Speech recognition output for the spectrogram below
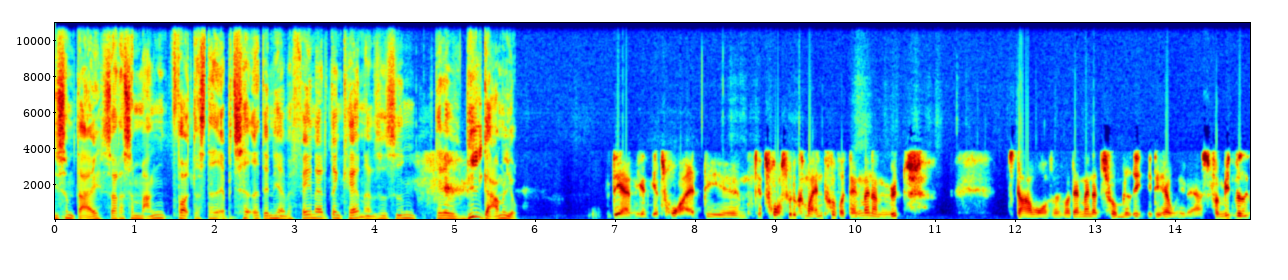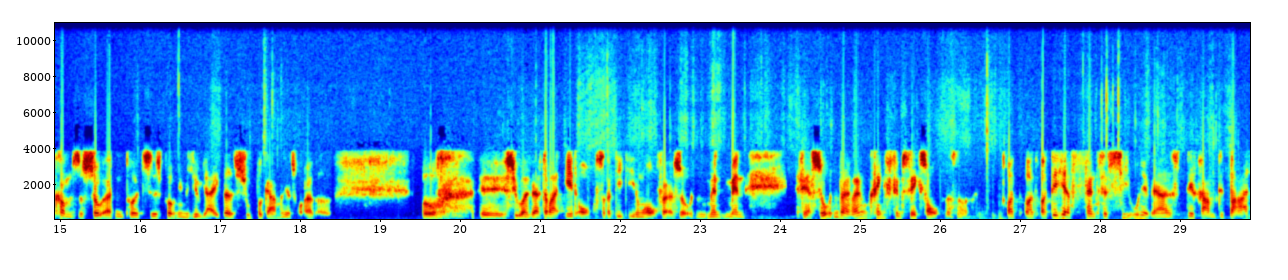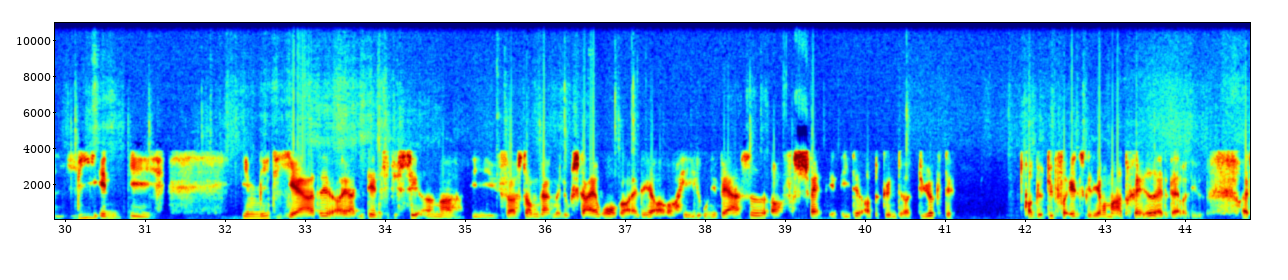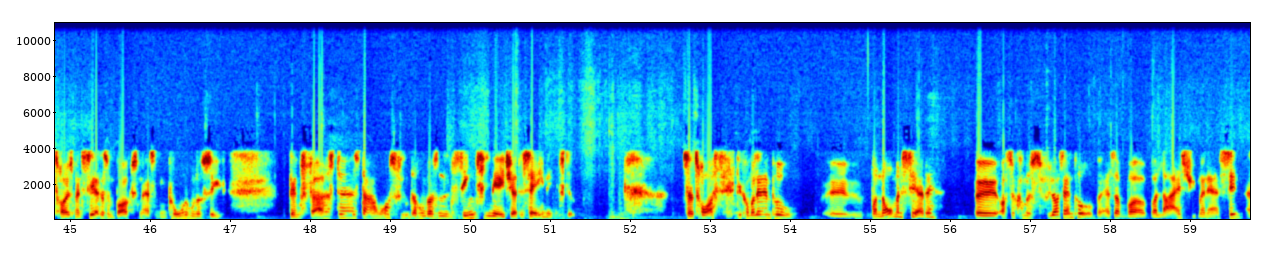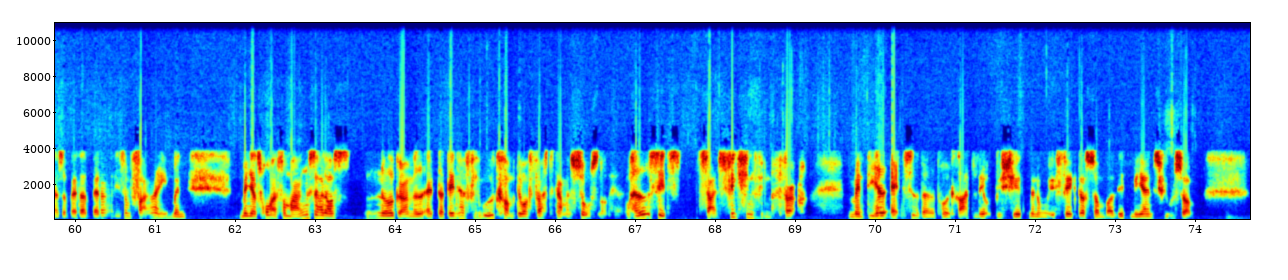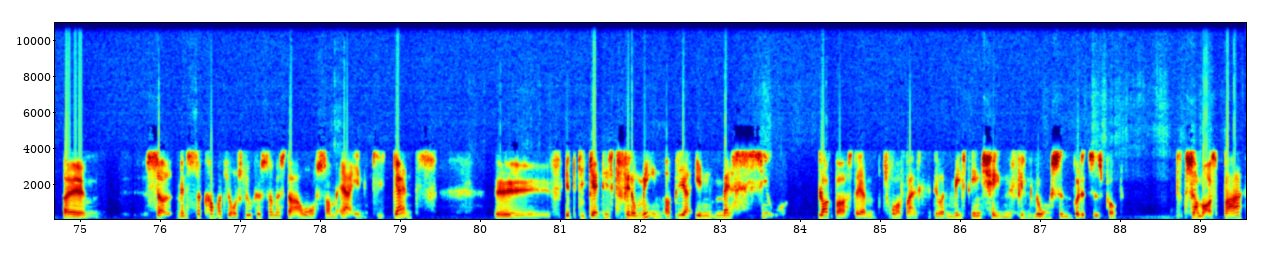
ligesom dig, så er der så mange folk, der stadig er betaget af den her. Hvad fanden er det, den kan? Altså, siden, den er jo vildt gammel jo. det er, jeg, jeg tror, at det, øh, jeg tror også, det kommer an på, hvordan man har mødt Star Wars, og hvordan man er tumlet ind i det her univers. For mit vedkommende, så så jeg den på et tidspunkt i mit liv. Jeg har ikke været super gammel, jeg tror, jeg har været åh, øh, 77. Der var et år, så der gik lige nogle år, før jeg så den. Men, men altså, jeg så den, da jeg var omkring 5-6 år eller sådan noget. Og, og, og det her fantasiunivers, det ramte bare lige ind i, i mit hjerte, og jeg identificerede mig i første omgang med Luke Skywalker og alt det her, og hele universet, og forsvandt ind i det, og begyndte at dyrke det og blev dybt forelsket. Jeg var meget præget af det, der var lille. Og jeg tror, hvis man ser det som voksen, altså min kone, hun har set den første Star Wars-film, da hun var sådan en sen teenager, det sagde hende ikke skid. Så jeg tror også, det kommer lidt an på, øh, hvornår man ser det, øh, og så kommer det selvfølgelig også an på, altså, hvor, hvor legesyg man er sind, altså hvad der, hvad der ligesom fanger en. Men, men jeg tror, at for mange, så har det også noget at gøre med, at da den her film udkom, det var første gang, man så sådan noget her. Du havde set science fiction film før, men de havde altid været på et ret lavt budget med nogle effekter, som var lidt mere end tvivlsomme. Øhm, så, men så kommer George Lucas så med Star Wars, som er en gigant, øh, et gigantisk fænomen og bliver en massiv blockbuster. Jeg tror faktisk, det var den mest indtjenende film nogensinde på det tidspunkt. Som også bare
